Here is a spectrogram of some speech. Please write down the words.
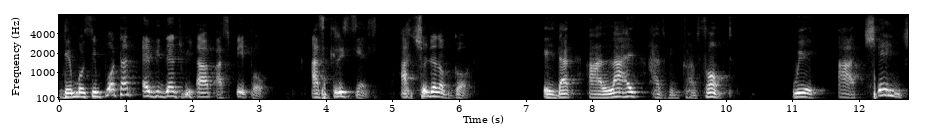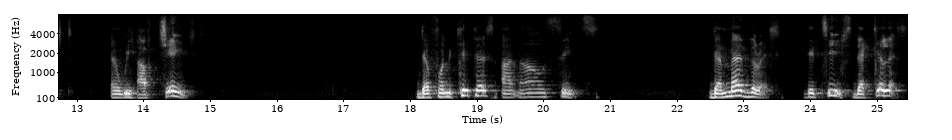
the most important evidence we have as people, as Christians, as children of God, is that our life has been transformed. We are changed and we have changed. The fornicators are now saints. The murderers, the thieves, the killers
